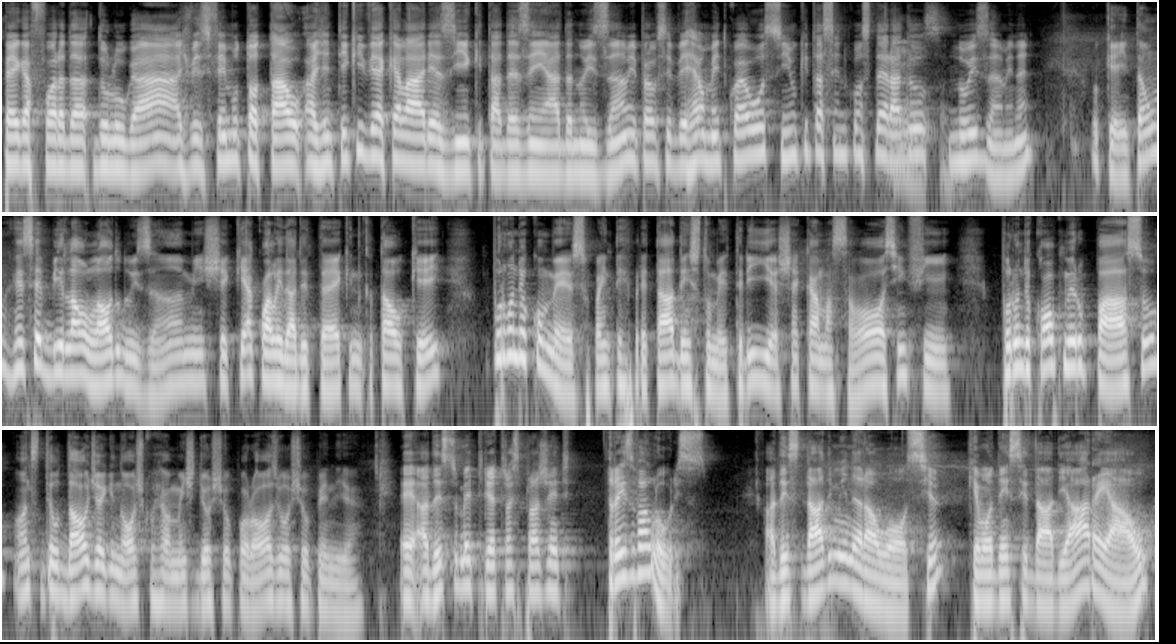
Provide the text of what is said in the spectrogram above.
pega fora da- do lugar, às vezes fêmur total, a gente tem que ver aquela areazinha que está desenhada no exame para você ver realmente qual é o ossinho que está sendo considerado Isso. no exame, né? Ok, então recebi lá o laudo do exame, chequei a qualidade técnica, tá ok. Por onde eu começo para interpretar a densitometria, checar a massa óssea, enfim? Por onde qual é o primeiro passo antes de eu dar o diagnóstico realmente de osteoporose ou osteopenia? É, a densitometria traz pra gente três valores. A densidade mineral óssea, que é uma densidade areal,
